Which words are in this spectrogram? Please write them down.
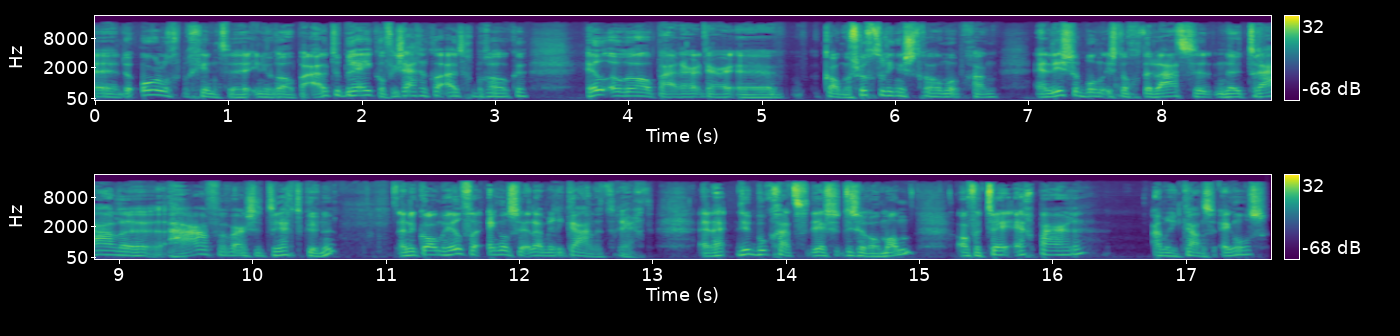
uh, de oorlog begint uh, in Europa uit te breken, of is eigenlijk al uitgebroken. Heel Europa, daar, daar uh, komen vluchtelingenstromen op gang. En Lissabon is nog de laatste neutrale haven waar ze terecht kunnen. En er komen heel veel Engelsen en Amerikanen terecht. En dit boek gaat, het is een roman over twee echtparen. Amerikaans-Engels,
